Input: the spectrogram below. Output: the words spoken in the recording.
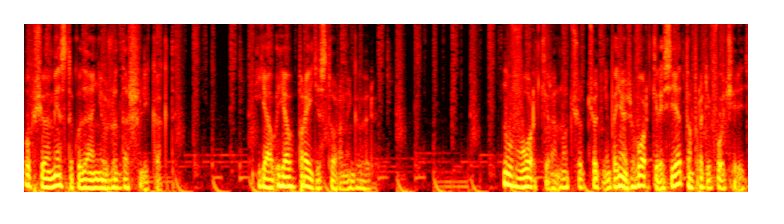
общего места, куда они уже дошли как-то. Я, я про эти стороны говорю. Ну, воркеры, ну, что-то не понимаешь, воркеры сидят там против очереди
